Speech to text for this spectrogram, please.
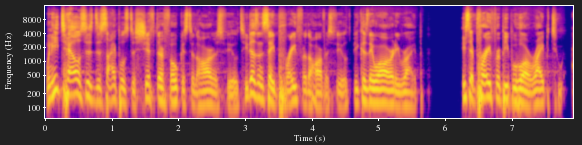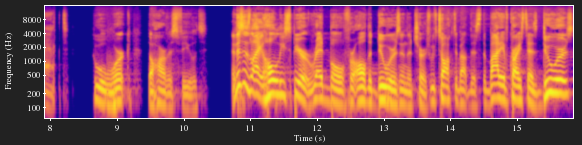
When he tells his disciples to shift their focus to the harvest fields, he doesn't say pray for the harvest fields because they were already ripe. He said pray for people who are ripe to act, who will work the harvest fields. And this is like Holy Spirit Red Bull for all the doers in the church. We've talked about this. The body of Christ has doers,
